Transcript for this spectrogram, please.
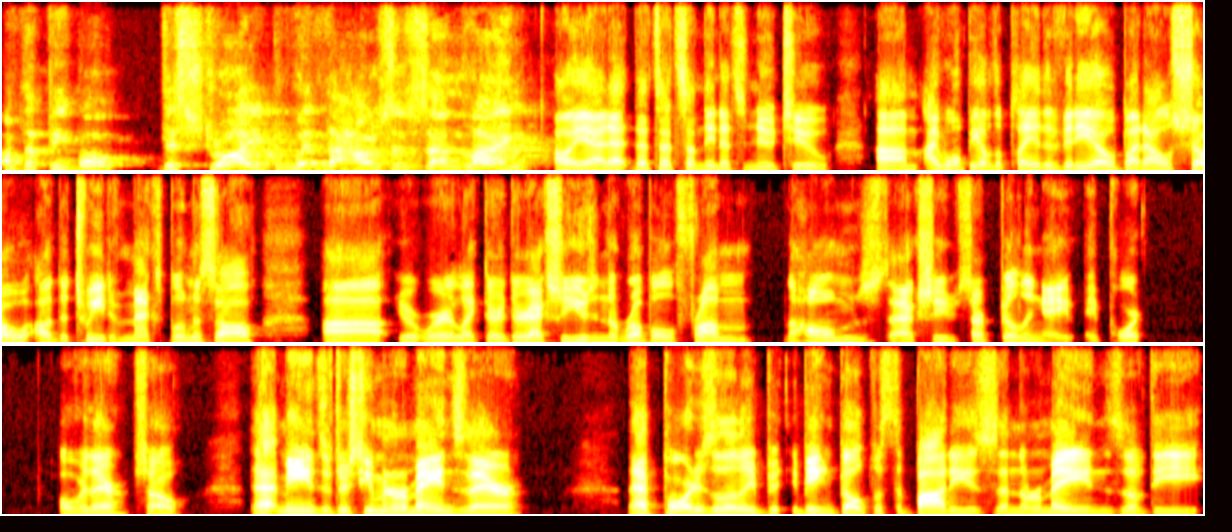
of the people destroyed with the houses and lying. Oh yeah, that, that's that's something that's new too. Um, I won't be able to play the video, but I'll show uh, the tweet of Max Blumenthal, uh, where like they're they're actually using the rubble from the homes to actually start building a a port over there. So that means if there's human remains there, that port is literally being built with the bodies and the remains of the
